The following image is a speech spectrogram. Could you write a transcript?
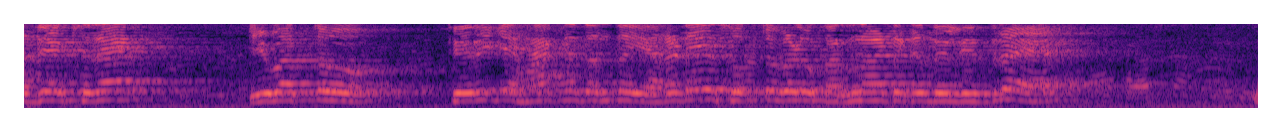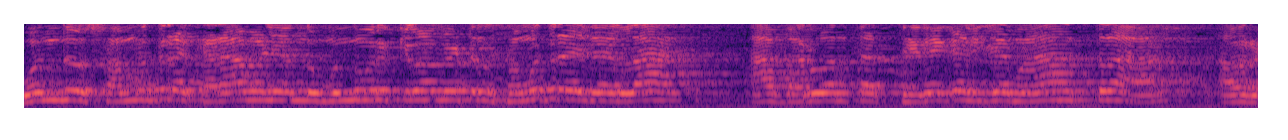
ಅಧ್ಯಕ್ಷರೇ, ಇವತ್ತು ತೆರಿಗೆ ಹಾಕದಂತ ಎರಡೇ ಸುತ್ತುಗಳು ಕರ್ನಾಟಕದಲ್ಲಿದ್ರೆ ಒಂದು ಸಮುದ್ರ ಕರಾವಳಿ ಒಂದು ಮುನ್ನೂರು ಕಿಲೋಮೀಟರ್ ಸಮುದ್ರ ಇದೆ ಅಲ್ಲ, ಆ ಬರುವಂತ ತೆರೆಗಳಿಗೆ ಮಾತ್ರ ಅವರು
